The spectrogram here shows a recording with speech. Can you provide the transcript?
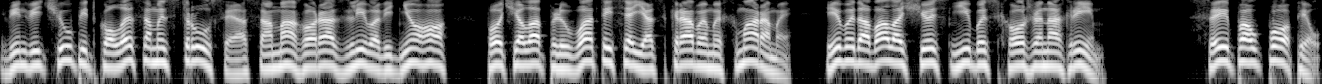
він відчув під колесами струси, а сама гора зліва від нього почала плюватися яскравими хмарами і видавала щось ніби схоже на грім. Сипав попіл.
